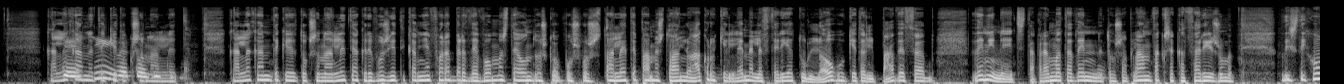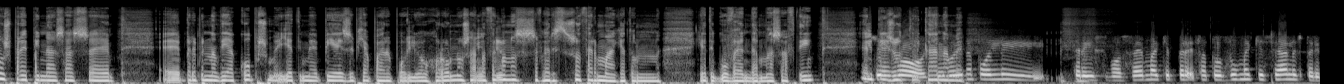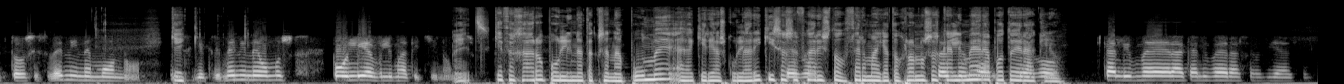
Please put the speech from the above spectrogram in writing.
Καλά και κάνετε και το ξαναλέτε. Καλά κάνετε και το ξαναλέτε ακριβώς γιατί καμιά φορά μπερδευόμαστε όντως και όπως τα λέτε, πάμε στο άλλο άκρο και λέμε ελευθερία του λόγου κτλ. Δεν, θα... δεν είναι έτσι τα πράγματα, δεν είναι τόσο απλά να τα ξεκαθαρίζουμε. Δυστυχώς πρέπει να σας ε, ε, πρέπει να διακόψουμε γιατί με πιέζει πια πάρα πολύ ο χρόνος. Αλλά θέλω να σας ευχαριστήσω θερμά για, τον, για την κουβέντα μας αυτή. Ελπίζω εγώ, ότι κάναμε. είναι πολύ χρήσιμο θέμα και θα το δούμε και σε άλλες περιπτώσεις. Δεν είναι μόνο και... συγκεκριμένη, είναι όμως πολύ εμβληματική νομίζω. Έτσι. Και θα χαρώ πολύ να τα ξαναπούμε. Ε, κυρία Σκουλαρίκη, σας ευχαριστώ θέρμα για το χρόνο σας. καλημέρα από το Ηράκλειο. Καλημέρα, καλημέρα σας. Γεια σας.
